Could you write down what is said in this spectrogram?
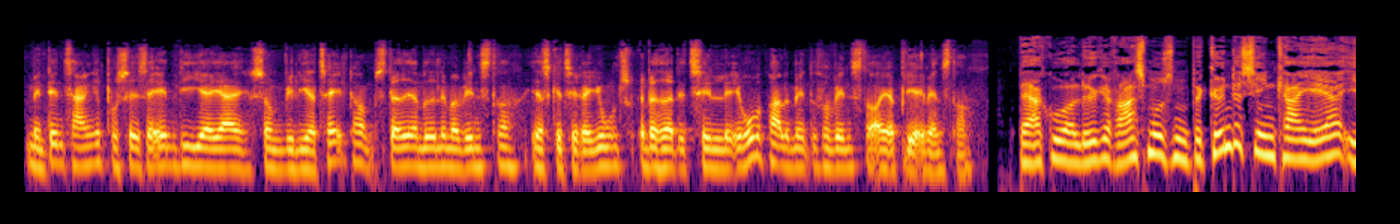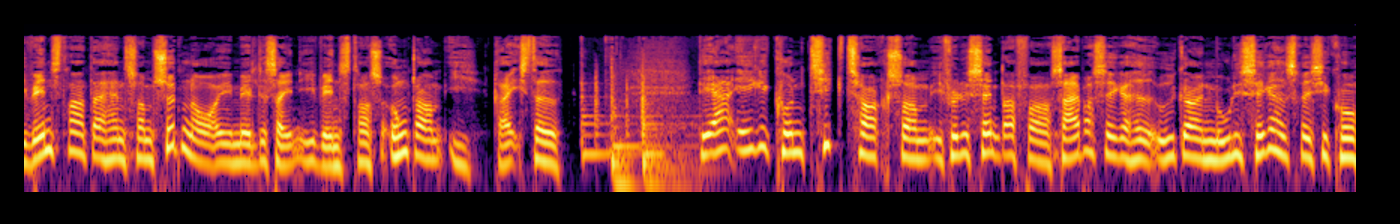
Men den tankeproces er endt i, at jeg, som vi lige har talt om, stadig er medlem af Venstre. Jeg skal til regions, hvad hedder det, til Europaparlamentet for Venstre, og jeg bliver i Venstre. Bergur Lykke Rasmussen begyndte sin karriere i Venstre, da han som 17-årig meldte sig ind i Venstres Ungdom i Græsted. Det er ikke kun TikTok, som ifølge Center for Cybersikkerhed udgør en mulig sikkerhedsrisiko.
